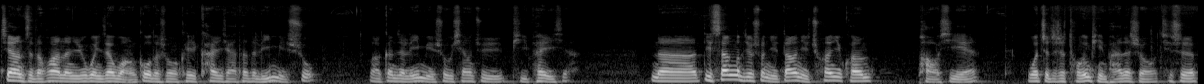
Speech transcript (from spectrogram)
这样子的话呢，如果你在网购的时候可以看一下它的厘米数，啊，跟着厘米数相去匹配一下。那第三个就是说，你当你穿一款跑鞋，我指的是同一品牌的时候，其实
